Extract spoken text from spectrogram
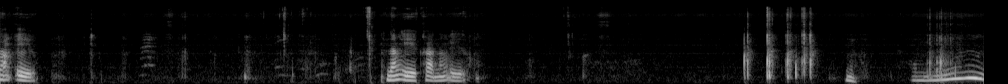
นางเอกนางเอกค่ะนางเอกอืมอืม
